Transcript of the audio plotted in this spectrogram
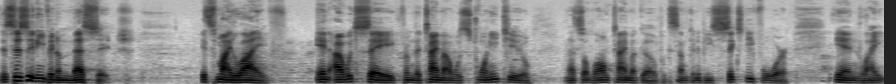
this isn't even a message, it's my life. And I would say from the time I was 22, that's a long time ago because I'm going to be 64 in like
